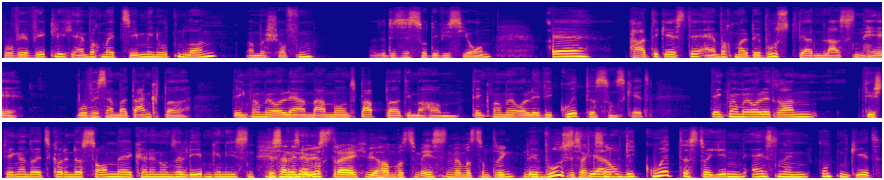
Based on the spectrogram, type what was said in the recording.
wo wir wirklich einfach mal zehn Minuten lang, wenn wir schaffen, also das ist so die Vision, äh, Partygäste einfach mal bewusst werden lassen, hey, wofür sind wir dankbar? Denken wir mal alle an Mama und Papa, die wir haben. Denken wir mal alle, wie gut das uns geht. Denken wir mal alle dran, wir stehen da jetzt gerade in der Sonne, können unser Leben genießen. Wir sind in Österreich, wir haben was zum Essen, wir haben was zum Trinken. Bewusst werden, gesund. wie gut das da jeden Einzelnen unten geht.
